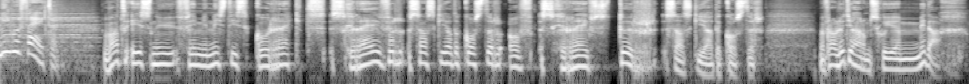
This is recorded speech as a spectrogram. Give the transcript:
Nieuwe feiten. Wat is nu feministisch correct? Schrijver Saskia de Koster of schrijfster Saskia de Koster? Mevrouw Lutje Harms, goedemiddag.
